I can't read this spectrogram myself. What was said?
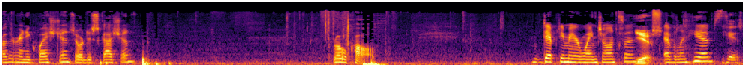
Are there any questions or discussion? Roll call. Deputy Mayor Wayne Johnson. Yes. Evelyn Hibbs. Yes.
